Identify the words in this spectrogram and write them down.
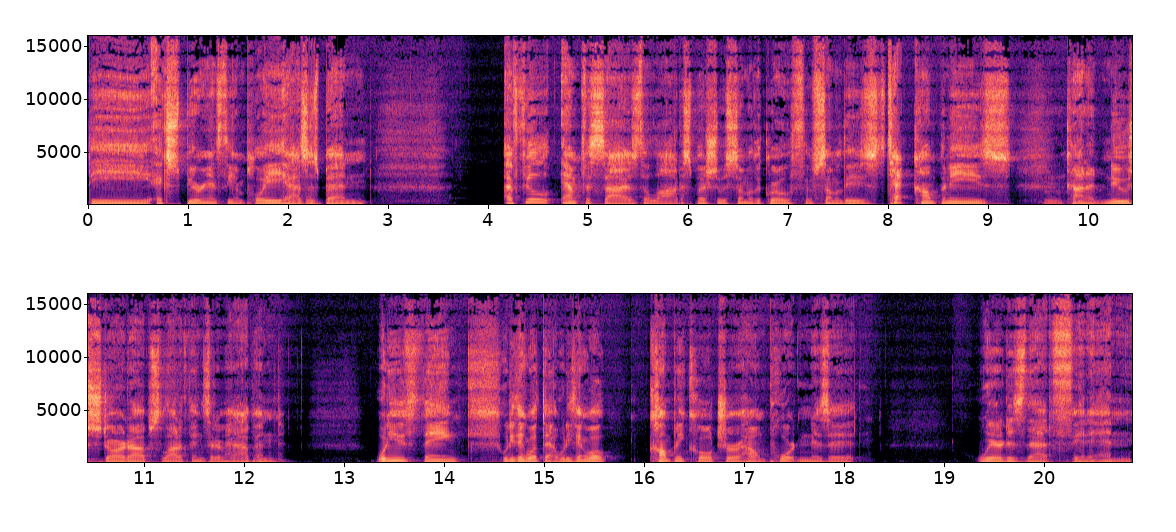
the experience the employee has, has been, I feel, emphasized a lot, especially with some of the growth of some of these tech companies, kind of new startups, a lot of things that have happened. What do you think? What do you think about that? What do you think about company culture? How important is it? Where does that fit in?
